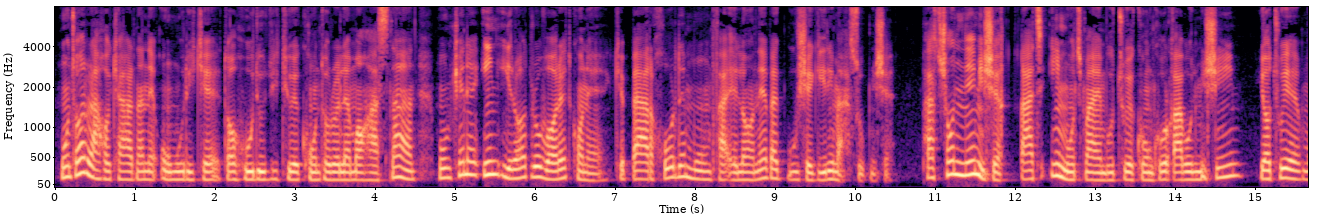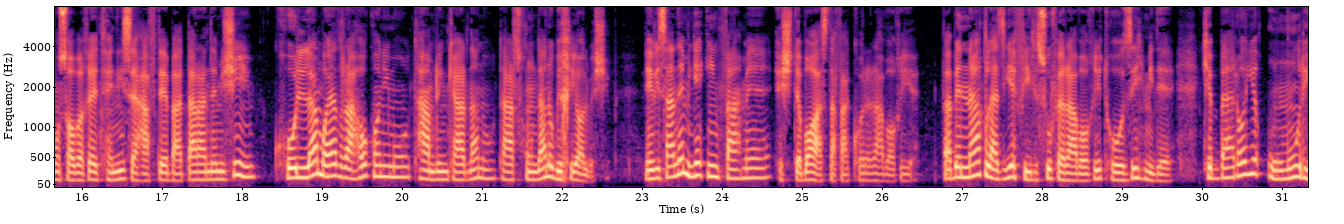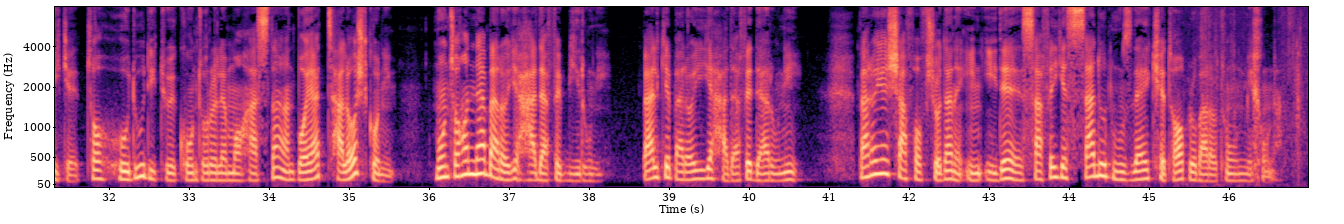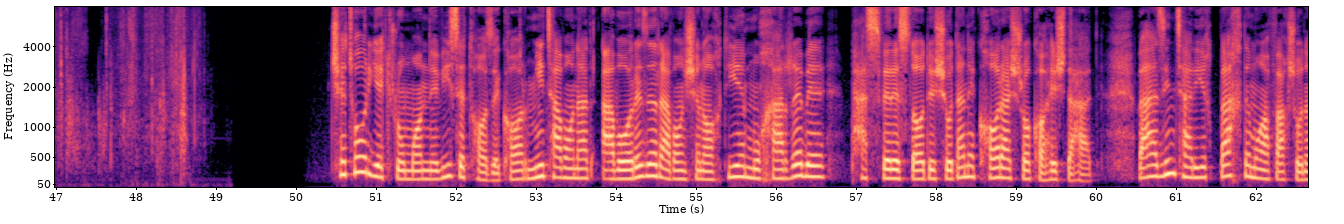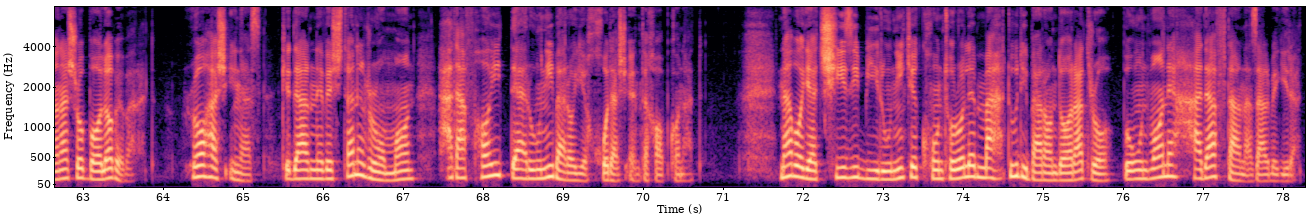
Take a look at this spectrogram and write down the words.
منتها رها کردن اموری که تا حدودی توی کنترل ما هستن ممکنه این ایراد رو وارد کنه که برخورد منفعلانه و گوشگیری محسوب میشه. پس چون نمیشه قطعی مطمئن بود توی کنکور قبول میشیم یا توی مسابقه تنیس هفته بعد برنده میشیم کلا باید رها کنیم و تمرین کردن و درس خوندن و بیخیال بشیم. نویسنده میگه این فهم اشتباه از تفکر رواقیه و به نقل از یه فیلسوف رواقی توضیح میده که برای اموری که تا حدودی توی کنترل ما هستند باید تلاش کنیم. منتها نه برای هدف بیرونی بلکه برای یه هدف درونی. برای شفاف شدن این ایده صفحه 119 کتاب رو براتون می‌خونم. چطور یک رمان نویس تازه کار می تواند عوارض روانشناختی مخرب پس فرستاده شدن کارش را کاهش دهد و از این طریق بخت موفق شدنش را بالا ببرد؟ راهش این است که در نوشتن رمان هدفهایی درونی برای خودش انتخاب کند. نباید چیزی بیرونی که کنترل محدودی بر آن دارد را به عنوان هدف در نظر بگیرد.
